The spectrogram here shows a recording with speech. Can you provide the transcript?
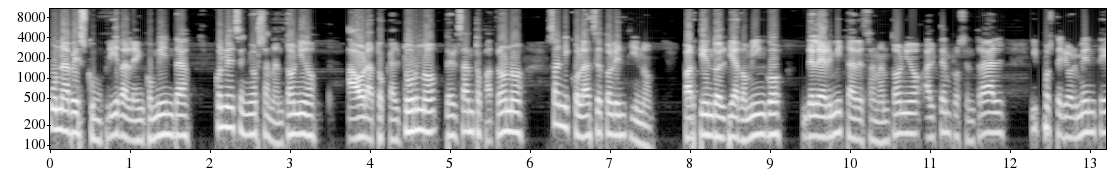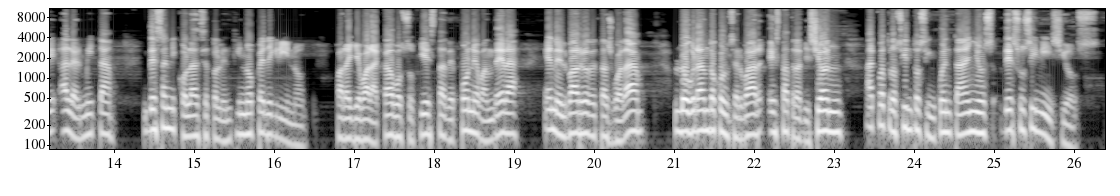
Una vez cumplida la encomienda con el señor San Antonio, ahora toca el turno del santo patrono San Nicolás de Tolentino, partiendo el día domingo de la ermita de San Antonio al templo central y posteriormente a la ermita de San Nicolás de Tolentino Peregrino, para llevar a cabo su fiesta de Pone Bandera en el barrio de Tasguadá, logrando conservar esta tradición a 450 años de sus inicios.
